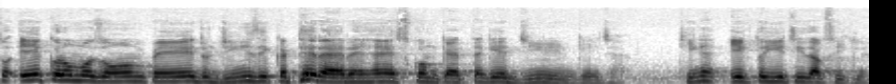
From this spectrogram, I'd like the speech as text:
तो एक क्रोमोजोम पे जो जीन्स इकट्ठे रह रहे हैं, इसको हम कहते हैं कि ये जीन लिंकेज है। ठीक है? एक तो ये चीज़ आप सीख लें।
